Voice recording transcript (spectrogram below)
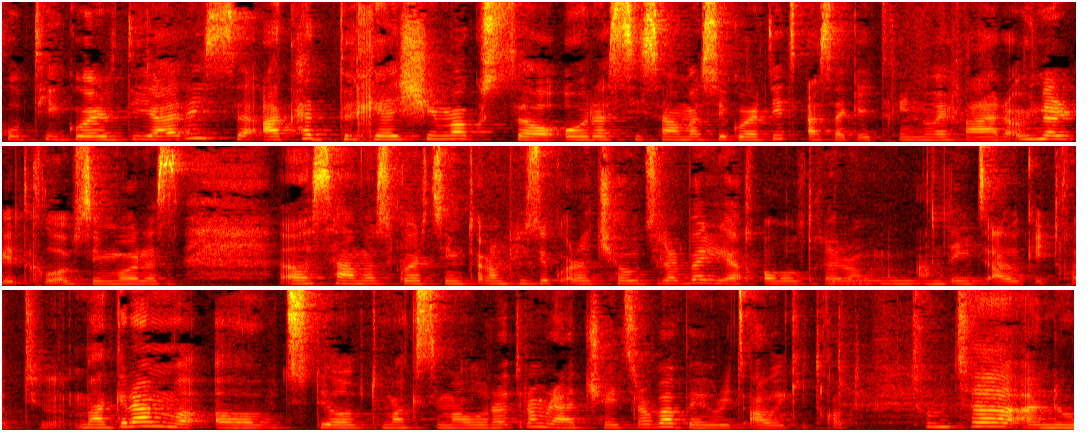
5 გვერდი არის, აქა დღეში მაქვს 200-300 გვერდი წასაკითხი, ნუ ახლა არავინ არ კითხულობს იმ 200-300 გვერდს, იმიტომ რომ ფიზიკურად შეუძლებელია ყოველ დღე რომ ამდენი წავიკითხოთ. მაგრამ ვცდილობთ მაქსიმალურად რომ რაც შეიძლება ბევრი წავიკითხოთ. თუმცა, ანუ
